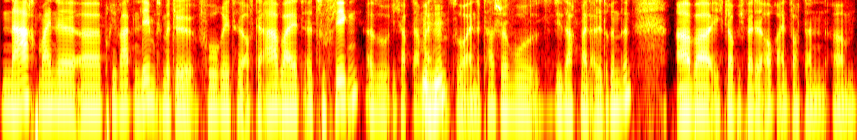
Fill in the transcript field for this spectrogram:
nach, meine äh, privaten Lebensmittelvorräte auf der Arbeit äh, zu pflegen. Also ich habe da meistens mhm. so eine Tasche, wo die Sachen halt alle drin sind. Aber ich glaube, ich werde auch einfach dann ähm,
